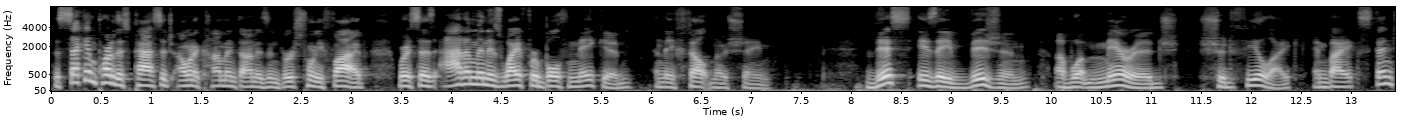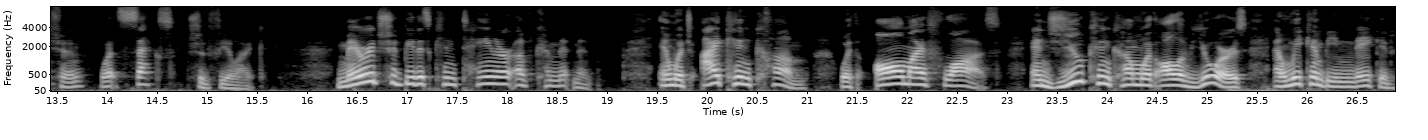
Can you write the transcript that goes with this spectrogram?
The second part of this passage I want to comment on is in verse 25, where it says, Adam and his wife were both naked, and they felt no shame. This is a vision of what marriage should feel like, and by extension, what sex should feel like. Marriage should be this container of commitment in which I can come with all my flaws, and you can come with all of yours, and we can be naked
